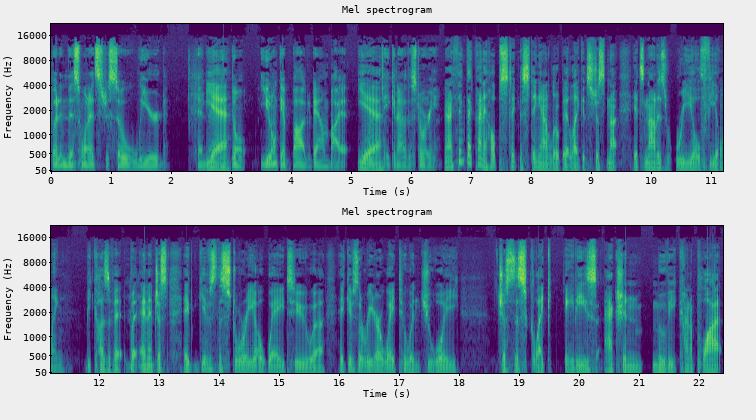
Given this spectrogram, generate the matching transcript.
But in this one, it's just so weird, and Yeah. you don't you don't get bogged down by it. Yeah. taken out of the story. and I think that kind of helps take the sting out a little bit. Like it's just not it's not as real feeling because of it, but and it just it gives the story a way to uh, it gives the reader a way to enjoy just this like 80s action movie kind of plot.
